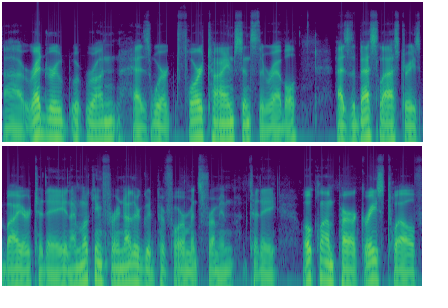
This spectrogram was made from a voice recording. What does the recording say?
Uh, Red Route One has worked four times since the Rebel, has the best last race buyer today, and I'm looking for another good performance from him today. Oaklawn Park, race 12,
